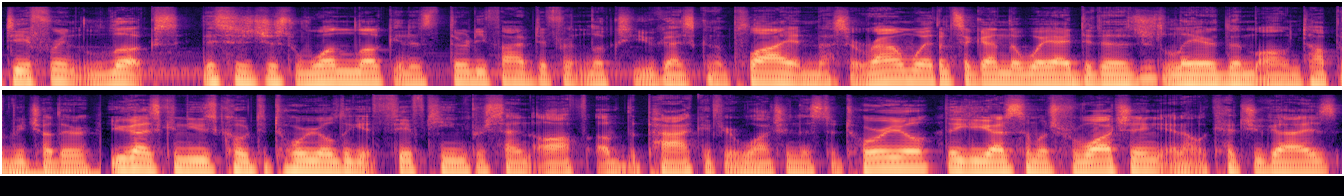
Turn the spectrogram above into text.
different looks. This is just one look. It has 35 different looks you guys can apply and mess around with. Once again, the way I did it is just layered them on top of each other. You guys can use code tutorial to get 15% off of the pack if you're watching this tutorial. Thank you guys so much for watching and I'll catch you guys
